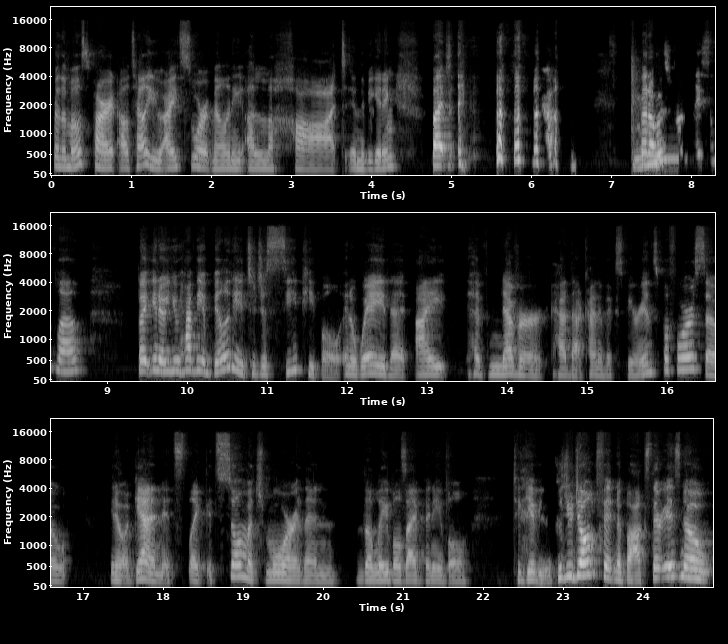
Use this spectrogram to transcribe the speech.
for the most part. I'll tell you, I swore at Melanie a lot in the beginning, but but always mm-hmm. from a place of love. But you know, you have the ability to just see people in a way that I have never had that kind of experience before. So, you know, again, it's like it's so much more than the labels I've been able to give you because you don't fit in a box. There is no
